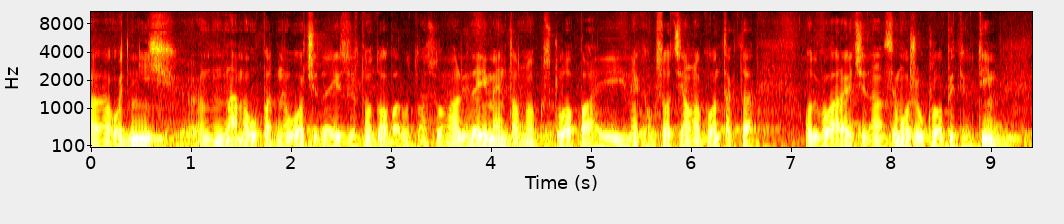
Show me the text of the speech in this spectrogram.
od njih nama upadne u oči da je izuzetno dobar u tom svom, ali da je i mentalnog sklopa i nekog socijalnog kontakta odgovarajući da nam se može uklopiti u tim, e,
